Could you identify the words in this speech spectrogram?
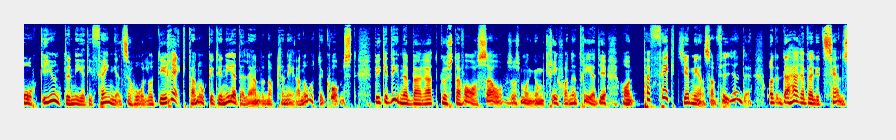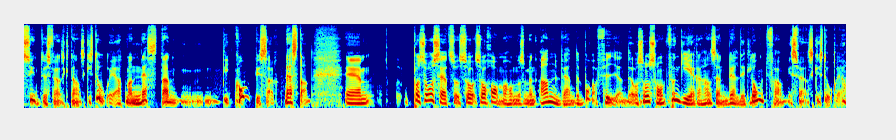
åker ju inte ned i fängelsehålor direkt. Han åker till Nederländerna och planerar en återkomst. Vilket innebär att Gustav Vasa och så småningom Kristian III har en perfekt gemensam fiende. Och det här är väldigt sällsynt i svensk dansk historia, att man nästan, de kompisar, nästan. Ehm, på så sätt så, så, så, har man honom som en användbar fiende och som sån fungerar han sedan väldigt långt fram i svensk historia.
